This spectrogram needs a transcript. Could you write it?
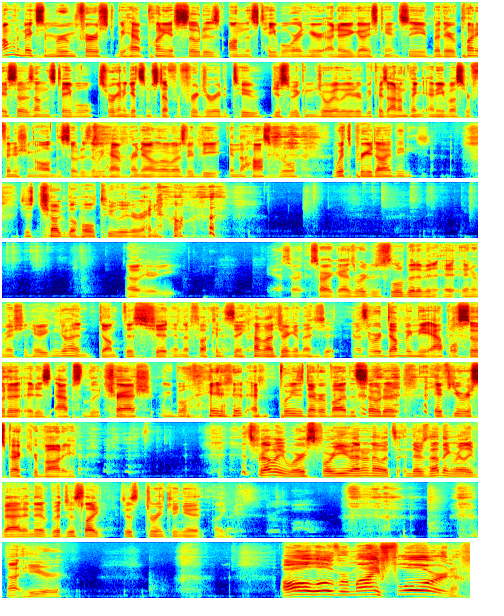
I'm gonna make some room first. We have plenty of sodas on this table right here. I know you guys can't see, but there are plenty of sodas on this table. So we're gonna get some stuff refrigerated too, just so we can enjoy later. Because I don't think any of us are finishing all of the sodas that we have right now. Otherwise, we'd be in the hospital with pre-diabetes. Just chug the whole two liter right now. oh, here you. Yeah, sorry, sorry guys. We're just a little bit of an intermission here. You can go ahead and dump this shit in the fucking sink. I'm not drinking that shit. So we're dumping the apple soda. It is absolute trash. We both hated it, and please never buy the soda if you respect your body. It's probably worse for you. I don't know. What's and there's nothing really bad in it, but just like just drinking it, like not here. All over my floor. No.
